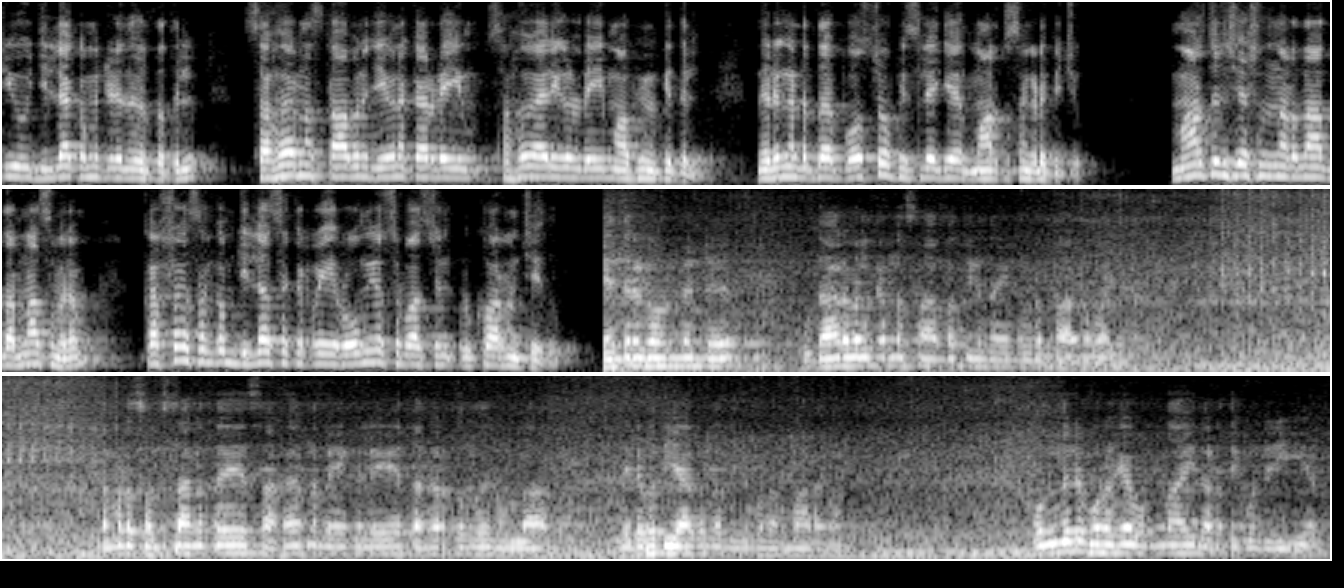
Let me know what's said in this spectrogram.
T U ജില്ലാ കമ്മിറ്റിയുടെ നേതൃത്വത്തിൽ സഹകരണ സ്ഥാപന ജീവനക്കാരുടെയും സഹകാരികളുടെയും ആഭിമുഖ്യത്തിൽ നെടുങ്കണ്ടത്ത് പോസ്റ്റ് ഓഫീസിലേക്ക് മാർച്ച് സംഘടിപ്പിച്ചു. മാർച്ചിന് ശേഷം നടന്ന ധർണാ സമരം കർഷക സംഘം ജില്ലാ സെക്രട്ടറി റോമിയോ സെബാസ്റ്റ്യൻ ഉദ്ഘാടനം ചെയ്തു. കേന്ദ്ര ഗവൺമെന്റ് ഉദാരവൽക്കരണ സാമ്പത്തിക നയങ്ങളുടെ ഭാഗമായി നമ്മുടെ സംസ്ഥാനത്തെ സഹകരണ മേഖലയെ തകർക്കുന്നതിനുള്ള നിരവധിയാകുന്ന നിയമനിർമ്മാണങ്ങൾ ഒന്നിനു പുറകെ ഒന്നായി നടത്തിക്കൊണ്ടിരിക്കുകയാണ്.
